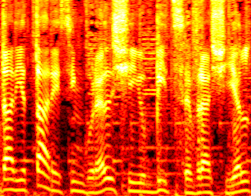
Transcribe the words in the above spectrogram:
dar e tare singurel și iubit se vrea și el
